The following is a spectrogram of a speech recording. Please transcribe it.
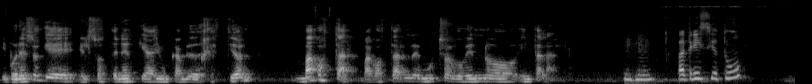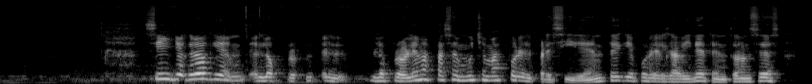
y por eso que el sostener que hay un cambio de gestión va a costar, va a costarle mucho al gobierno instalarlo. Patricio, ¿tú? Sí, yo creo que mm, los, los problemas pasan mucho más por el presidente que por el gabinete. Entonces, Em,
